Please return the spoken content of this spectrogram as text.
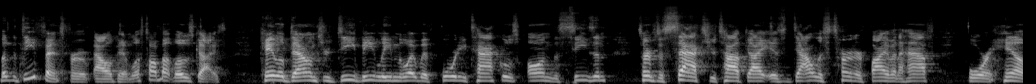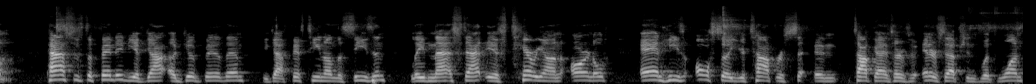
But the defense for Alabama, let's talk about those guys. Caleb Downs, your DB, leading the way with 40 tackles on the season. In terms of sacks, your top guy is Dallas Turner, five and a half for him. Passes defended, you've got a good bit of them. You've got 15 on the season. Leading that stat is Terrion Arnold, and he's also your top rece- top guy in terms of interceptions with one.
